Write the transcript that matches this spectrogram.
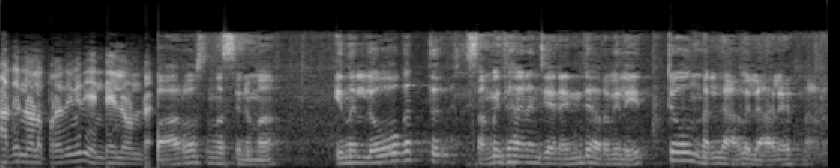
അതിനുള്ള പ്രതിവിധി എന്റെ കയ്യിലുണ്ട്. ബാറോസ് എന്ന സിനിമ ഇന്ന് ലോകത്ത് സംവിധാനം ചെയ്യാൻ എന്റെ അറിവിൽ ഏറ്റവും നല്ല ആൾ ലാലേട്ടനാണ്.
